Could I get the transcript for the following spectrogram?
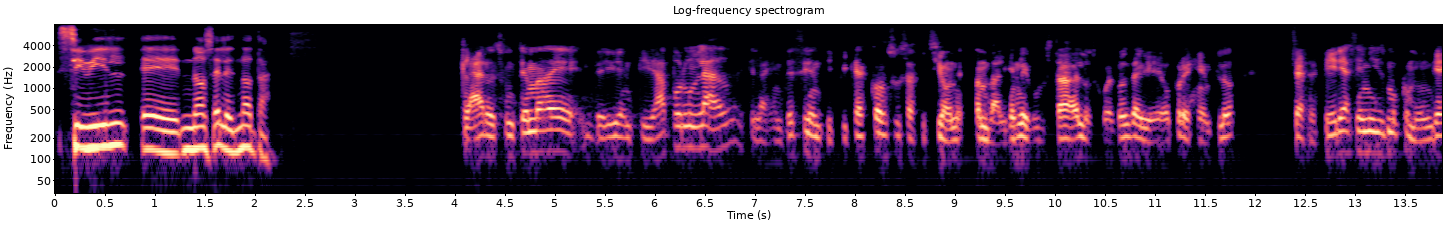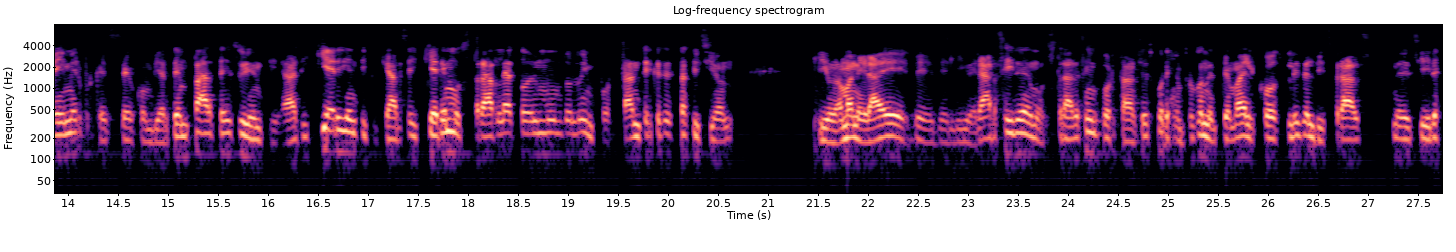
civil eh, no se les nota. Claro, es un tema de, de, identidad por un lado, que la gente se identifica con sus aficiones. Cuando a alguien le gusta los juegos de video, por ejemplo, se refiere a sí mismo como un gamer porque se convierte en parte de su identidad y quiere identificarse y quiere mostrarle a todo el mundo lo importante que es esta afición. Y una manera de, de, de liberarse y de demostrar esa importancia es, por ejemplo, con el tema del cosplay, del disfraz, de decir,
